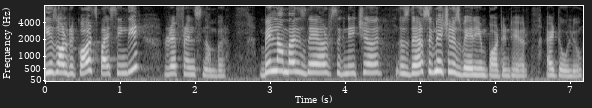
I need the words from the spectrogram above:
these all records by seeing the reference number. Bill number is there signature is there signature is very important here i told you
